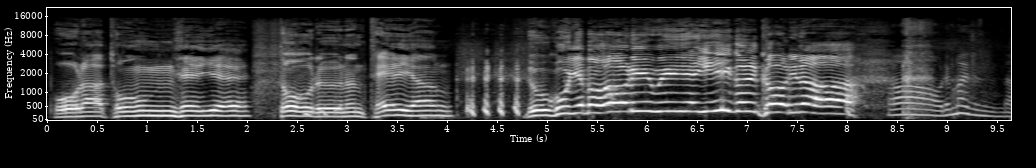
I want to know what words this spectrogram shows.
보라 동해에 떠오르는 태양 누구의 머리 위에 이글 거리나 아 오랜만에 듣는다.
